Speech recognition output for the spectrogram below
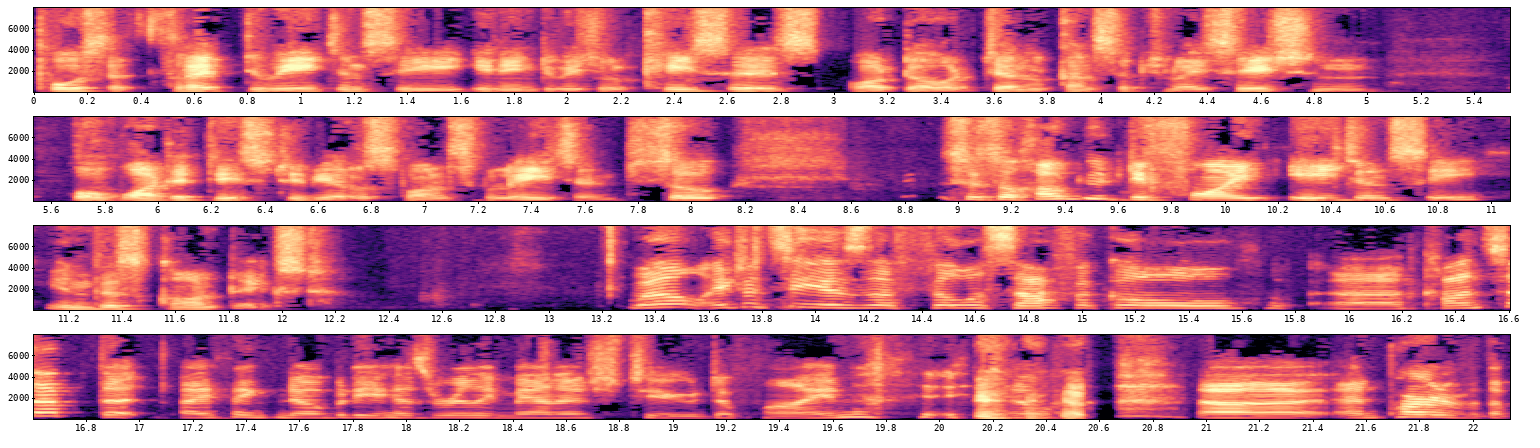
pose a threat to agency in individual cases or to our general conceptualization of what it is to be a responsible agent. So, so, so how do you define agency in this context? Well, agency is a philosophical uh, concept that I think nobody has really managed to define. You know? uh, and part of the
